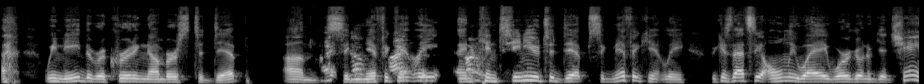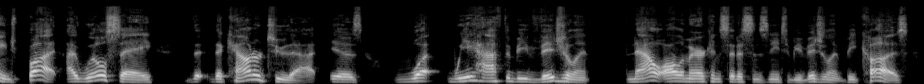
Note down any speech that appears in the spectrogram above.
we need the recruiting numbers to dip um, significantly and continue to dip significantly because that's the only way we're going to get change. But I will say the, the counter to that is what we have to be vigilant. Now, all American citizens need to be vigilant because –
